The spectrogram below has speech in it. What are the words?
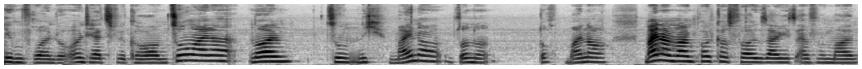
lieben Freunde und herzlich willkommen zu meiner neuen, zu nicht meiner, sondern doch meiner, meiner neuen Podcast-Folge, sage ich jetzt einfach mal,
